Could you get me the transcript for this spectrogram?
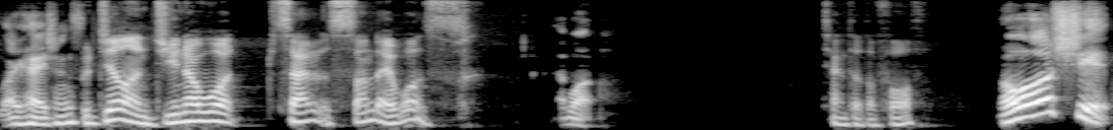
locations. but Dylan, do you know what Saturday Sunday was? what? Tenth of the fourth. Oh shit.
